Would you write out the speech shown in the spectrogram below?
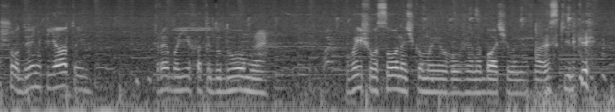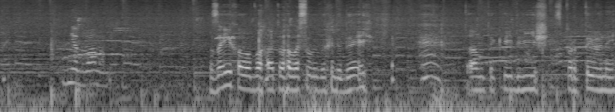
Ну що, день п'ятий. Треба їхати додому. Вийшло сонечко, ми його вже не бачили, не знаю скільки. Дня два, мабуть. Заїхало багато галасливих людей. Там такий двіж спортивний.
